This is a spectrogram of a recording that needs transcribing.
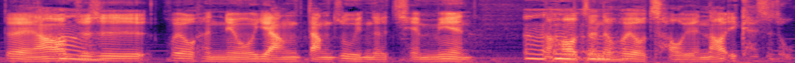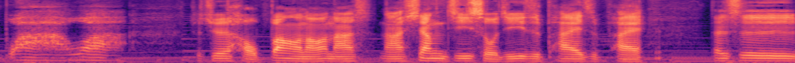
对，然后就是会有很牛羊挡住你的前面，然后真的会有草原，然后一开始就哇哇。就觉得好棒，然后拿拿相机、手机一直拍、一直拍，但是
